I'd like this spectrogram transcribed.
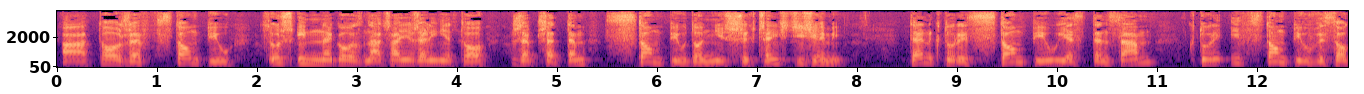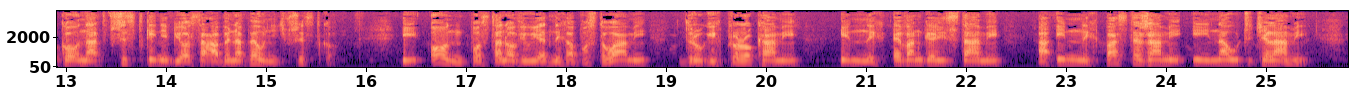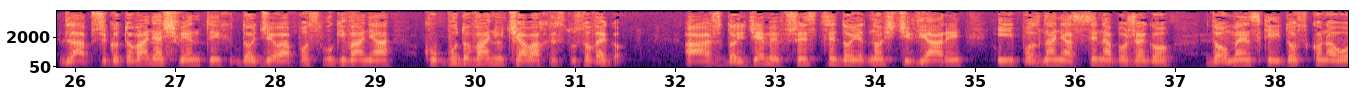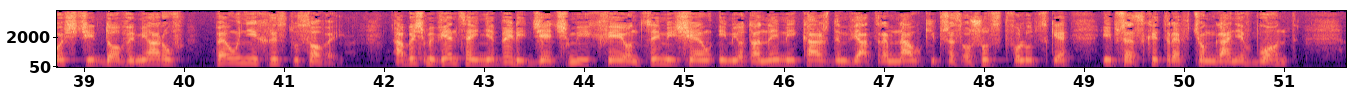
A to, że wstąpił, cóż innego oznacza, jeżeli nie to, że przedtem zstąpił do niższych części ziemi. Ten, który zstąpił, jest ten sam, który i wstąpił wysoko nad wszystkie niebiosa, aby napełnić wszystko. I On postanowił jednych apostołami, drugich prorokami, innych ewangelistami, a innych pasterzami i nauczycielami, dla przygotowania świętych do dzieła posługiwania ku budowaniu ciała Chrystusowego, aż dojdziemy wszyscy do jedności wiary i poznania Syna Bożego, do męskiej doskonałości, do wymiarów pełni Chrystusowej, abyśmy więcej nie byli dziećmi chwiejącymi się i miotanymi każdym wiatrem nauki przez oszustwo ludzkie i przez chytre wciąganie w błąd,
